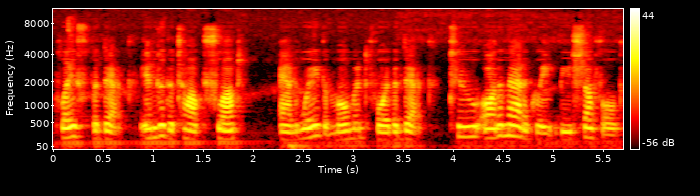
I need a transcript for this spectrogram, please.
Place the deck into the top slot, and wait a moment for the deck to automatically be shuffled.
